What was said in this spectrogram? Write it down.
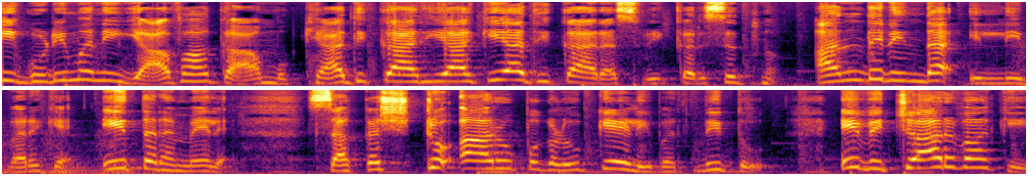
ಈ ಗುಡಿಮನಿ ಯಾವಾಗ ಮುಖ್ಯಾಧಿಕಾರಿಯಾಗಿ ಅಧಿಕಾರ ಸ್ವೀಕರಿಸಿದ್ನು ಅಂದಿನಿಂದ ಇಲ್ಲಿವರೆಗೆ ಈತನ ಮೇಲೆ ಸಾಕಷ್ಟು ಆರೋಪಗಳು ಕೇಳಿ ಬಂದಿದ್ದು, ಈ ವಿಚಾರವಾಗಿ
